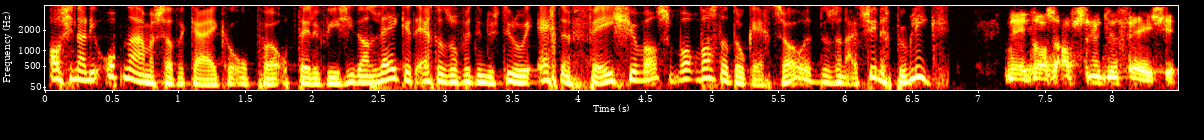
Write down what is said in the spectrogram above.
Als je naar die opnames zat te kijken op, eh, op televisie, dan leek het echt alsof het in de studio echt een feestje was. Wa- Was dat ook echt zo? Het is een uitzinnig publiek. Nee, het was absoluut een feestje.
